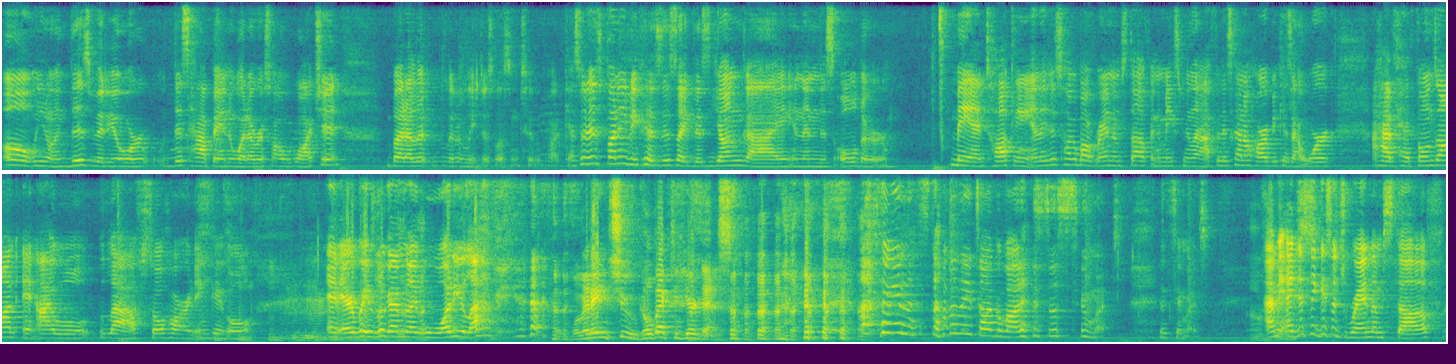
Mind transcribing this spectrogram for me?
oh, you know, in this video or this happened or whatever. So I would watch it. But I li- literally just listen to the podcast. But it's funny because there's like this young guy and then this older man talking, and they just talk about random stuff, and it makes me laugh. And it's kind of hard because at work. I have headphones on and I will laugh so hard and giggle. and everybody's looking at me like, what are you laughing at? Well, it ain't you. Go back to your desk. I mean, the stuff that they talk about it. It's just too much. It's too much. Of I mean, I just think it's such random stuff,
